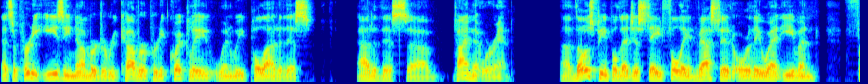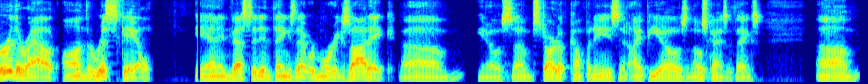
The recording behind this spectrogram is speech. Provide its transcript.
that's a pretty easy number to recover pretty quickly when we pull out of this out of this uh, time that we're in. Uh, those people that just stayed fully invested or they went even further out on the risk scale and invested in things that were more exotic, um, you know, some startup companies and IPOs and those kinds of things um,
